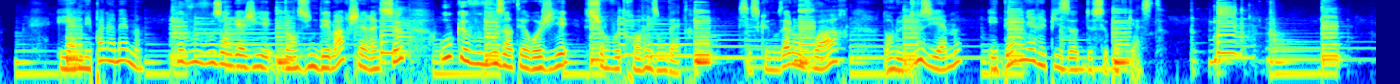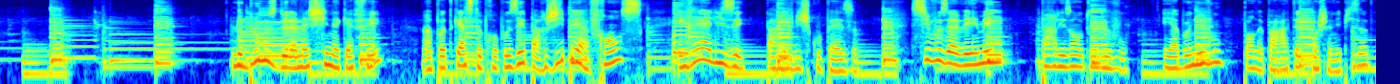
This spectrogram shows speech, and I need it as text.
Et elle n'est pas la même que vous vous engagiez dans une démarche RSE ou que vous vous interrogiez sur votre raison d'être. C'est ce que nous allons voir dans le douzième et dernier épisode de ce podcast. Le blues de la machine à café, un podcast proposé par JPA France et réalisé par Elvish Coupez. Si vous avez aimé, parlez-en autour de vous et abonnez-vous pour ne pas rater le prochain épisode.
